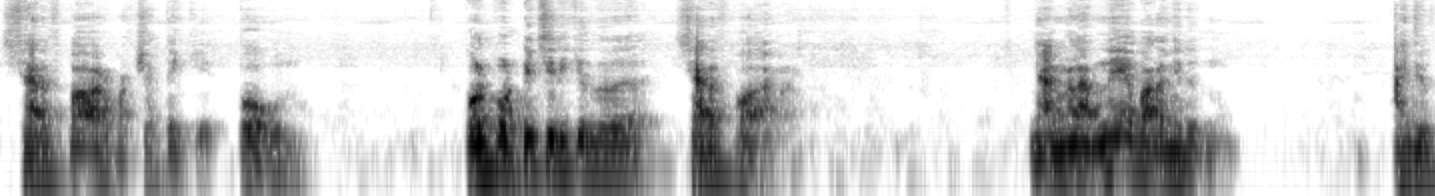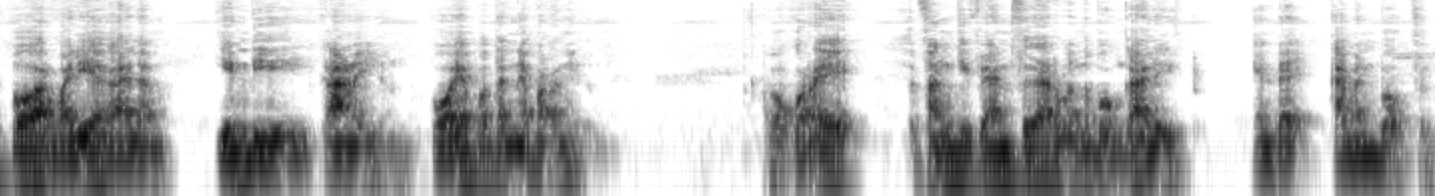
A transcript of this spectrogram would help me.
ശരത് പവാർ പക്ഷത്തേക്ക് പോകുന്നു. ഇപ്പോൾ പൊട്ടിച്ചിരിക്കുന്നത് ശരത് പവാറാണ്. ഞങ്ങൾ അന്നേ പറഞ്ഞിരുന്നു അജിത് പവാർ വലിയ കാലം എൻ ഡി എയിൽ കാണില്ലെന്ന്. പോയപ്പോ തന്നെ പറഞ്ഞിരുന്നു. അപ്പോൾ കുറെ സംഘി ഫാൻസുകാർ വന്ന് പൊങ്കാലയിട്ടു എന്റെ കമന്റ് ബോക്സിൽ.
